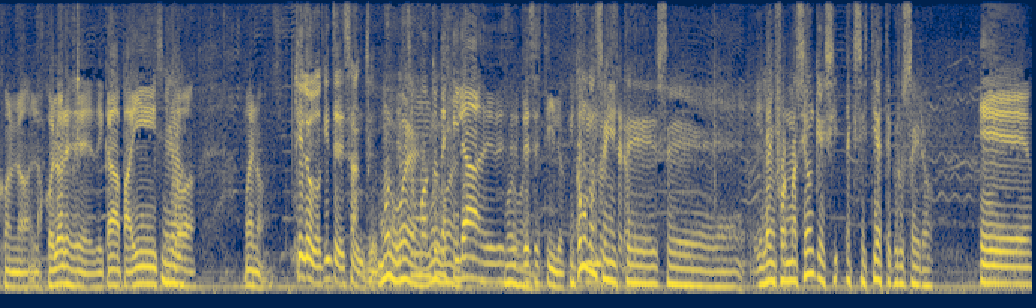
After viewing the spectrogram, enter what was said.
con lo- los colores de, de cada país y todo. Bueno, Qué loco, qué interesante. Muy bueno. es un montón de bueno. giladas de, de- ese estilo. ¿Y cómo conseguiste ese- la información que exi- existía este crucero? Eh,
